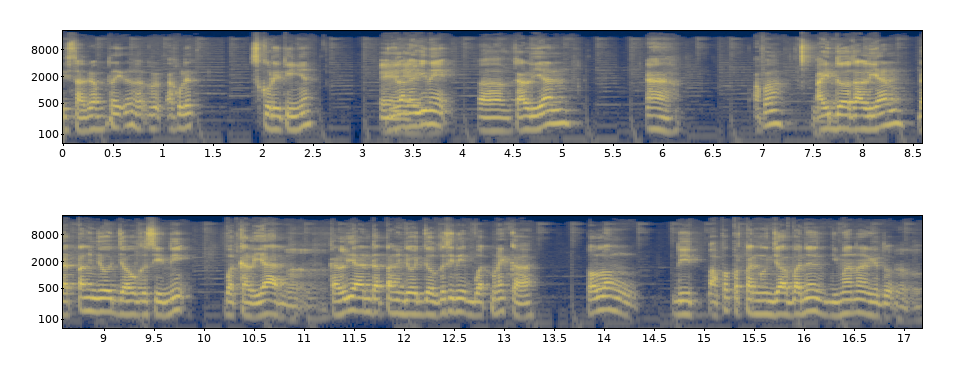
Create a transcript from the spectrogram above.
Instagram tadi aku- aku lihat security-nya Eh. bilang kayak gini, eh, kalian eh apa idol kalian datang jauh-jauh ke sini buat kalian. Heeh. Kalian datang jauh-jauh ke sini buat mereka. Tolong di apa pertanggungjawabannya gimana gitu. Heeh.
